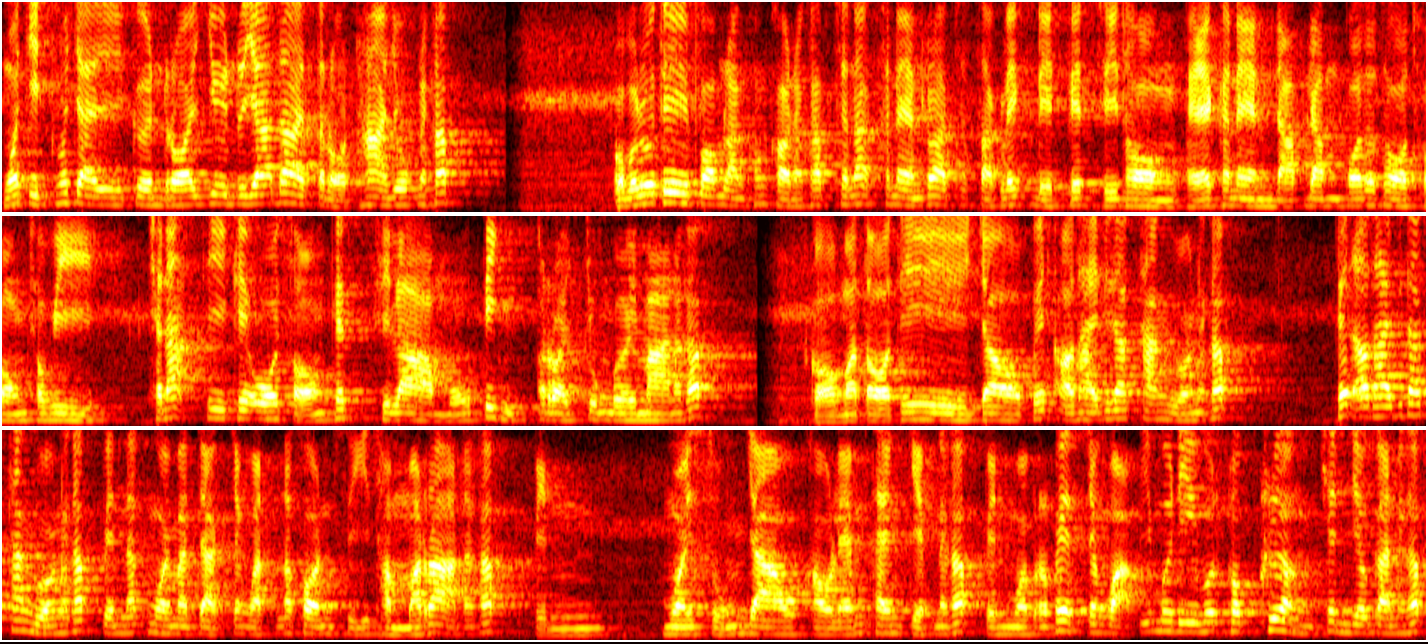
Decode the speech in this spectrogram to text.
หัวจิตหัวใจเกินร้อยยืนระยะได้ตลอด 5 ยกนะครับก็มาดูที่ฟอร์มหลังของเขานะครับ ชนะคะแนนราชสักดิ์เล็กเดชเพชรสีทอง แพ้คะแนนดาบดำปตททองชวี ชนะ TKO 2เพชรศิลาหมูปิ้งอร่อยจุงเบยมานะครับ ก็มาต่อที่เจ้าเพชรอ่าไทยพิทักษ์ทางหลวงนะครับ เพชรอ่าไทยพิทักษ์ทางหลวงนะครับ เป็นนักมวยมาจากจังหวัดนครศรีธรรมราชนะครับ เป็นมวยสูงยาวเข่าแหลมแทงเจ็บนะครับ เป็นมวยประเภทจังหวะฝีมือดีวุฒิครบเครื่องเช่นเดียวกันนะครับ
